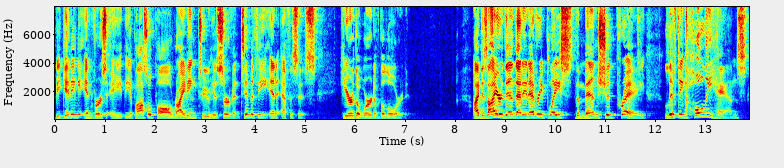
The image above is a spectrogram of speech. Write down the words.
beginning in verse 8, the apostle Paul writing to his servant Timothy in Ephesus. Hear the word of the Lord. I desire then that in every place the men should pray, lifting holy hands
